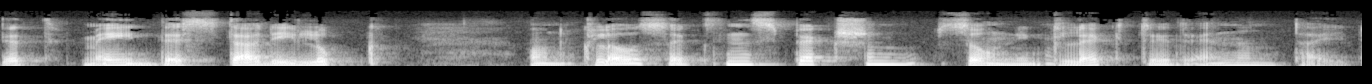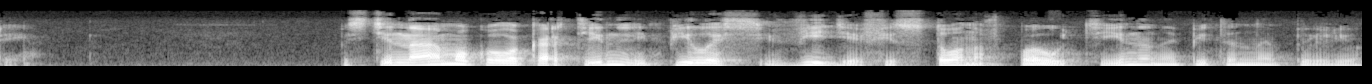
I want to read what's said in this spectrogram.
That made the study look, on closer inspection, so neglected and untidy. По стенам около картин лепилась в виде фестонов паутина, напитанная пылью,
